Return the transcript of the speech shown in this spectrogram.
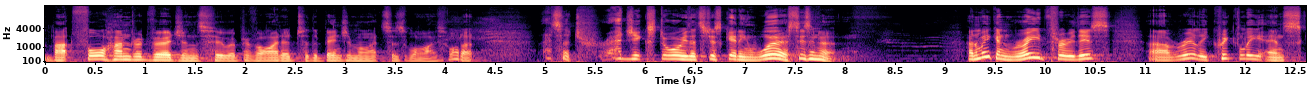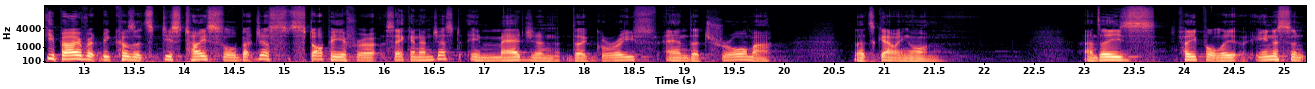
but 400 virgins who were provided to the Benjamites as wives. What a that's a tragic story that's just getting worse, isn't it? And we can read through this uh, really quickly and skip over it because it's distasteful, but just stop here for a second and just imagine the grief and the trauma that's going on. And these people, innocent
